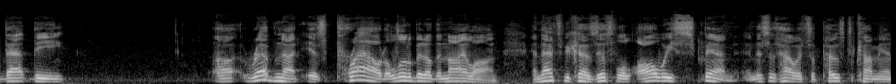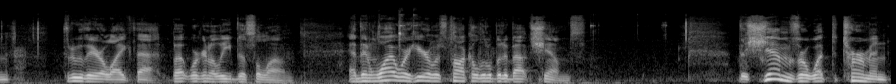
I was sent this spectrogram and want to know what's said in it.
that the uh, rivnut is proud a little bit of the nylon, and that's because this will always spin, and this is how it's supposed to come in through there like that. But we're going to leave this alone. And then while we're here, let's talk a little bit about shims. The shims are what determine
